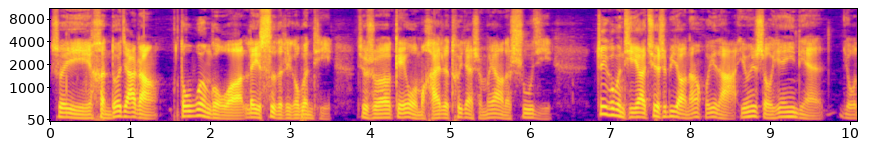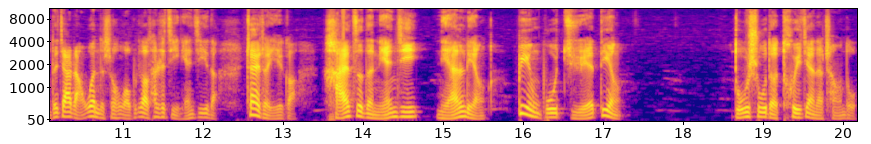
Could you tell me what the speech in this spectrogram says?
所以很多家长都问过我类似的这个问题，就是说给我们孩子推荐什么样的书籍？这个问题啊，确实比较难回答。因为首先一点，有的家长问的时候，我不知道他是几年级的；再者一个，孩子的年纪年龄并不决定读书的推荐的程度。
